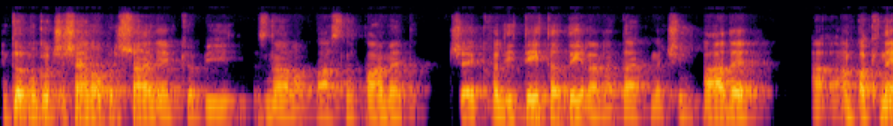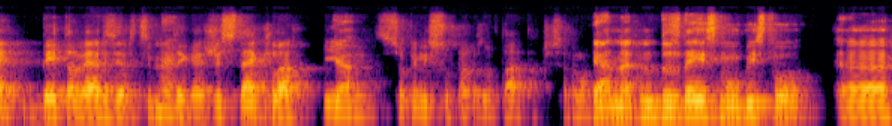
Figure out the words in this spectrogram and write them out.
In to je mogoče še eno vprašanje, ki bi znalo pas na pamet, če kvaliteta dela na tak način pade. Ampak ne, beta verzija recimo, tega je že stekla in ja. so bili super rezultati. Ja, na, do zdaj smo v bistvu, uh,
